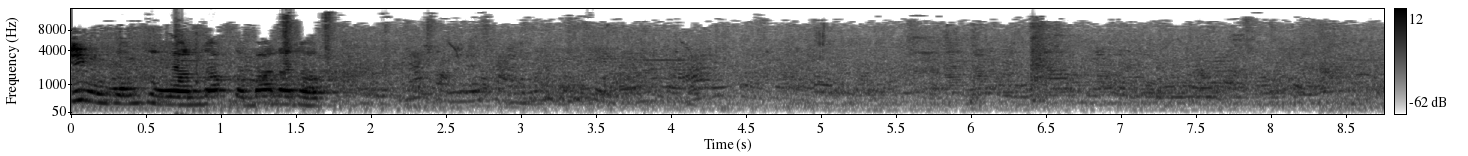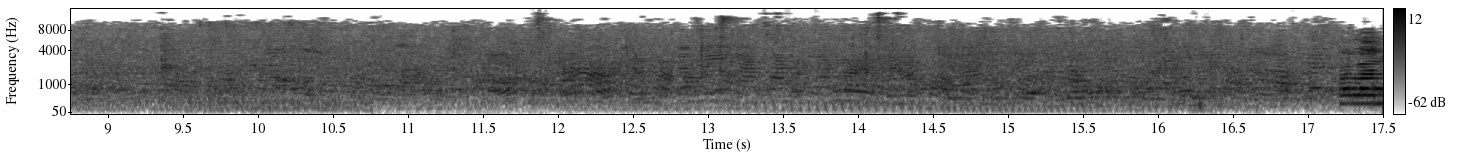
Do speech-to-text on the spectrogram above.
ยิ่งวงสุวรรณครับกลับบ้านนะครับ พลัน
